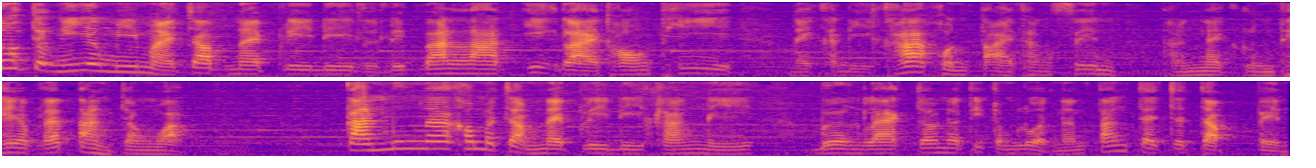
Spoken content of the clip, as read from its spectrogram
นอกจากนี้ยังมีหมายจับนายปรีดีหรือลิบบ้านลาดอีกหลายท้องที่ ในคดีฆ่าคนตายทั้งสิ้น ทั้งในกรุงเทพและต่างจังหวัด การมุ่งหน้าเข้ามาจับนายปรีดีครั้งนี้ เบื้องแรกเจ้าหน้าที่ตำรวจนั้นตั้งใจจะจับเป็น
